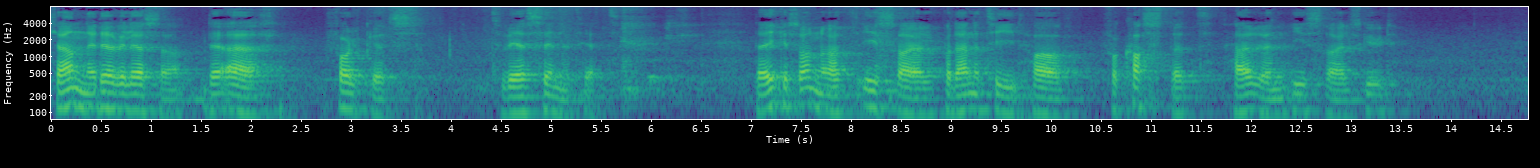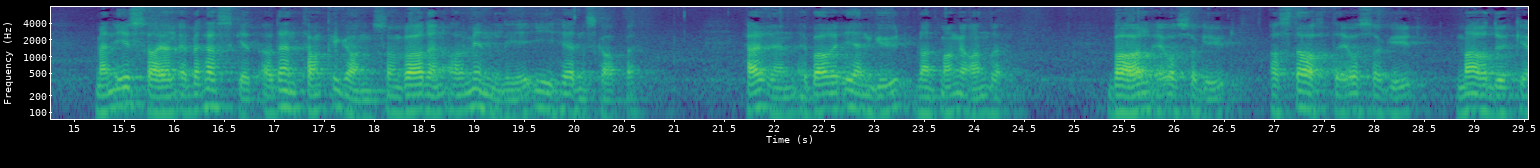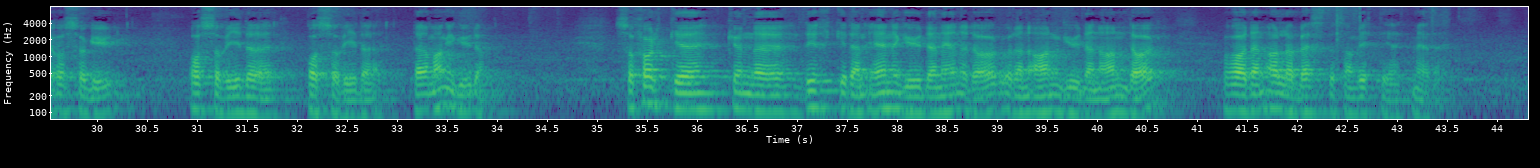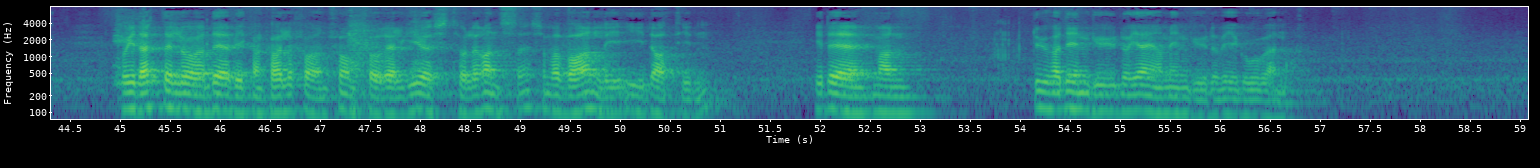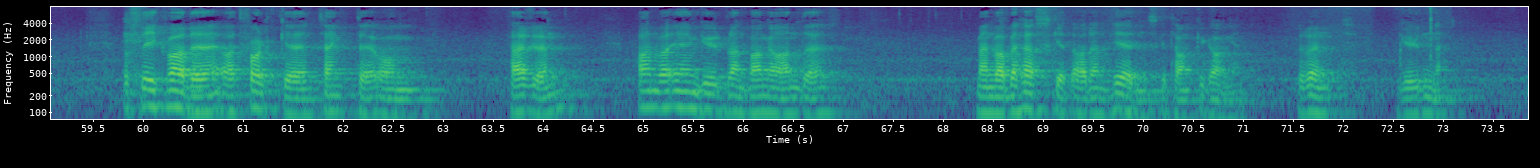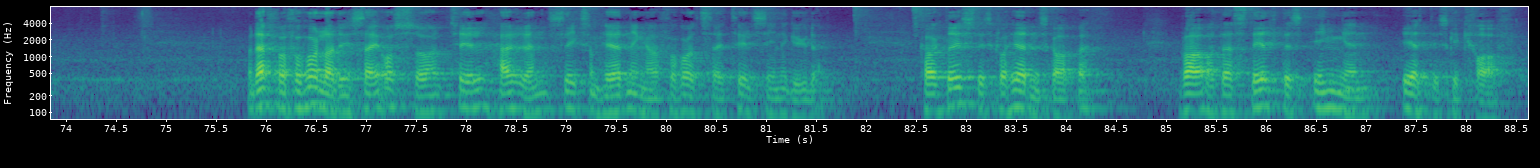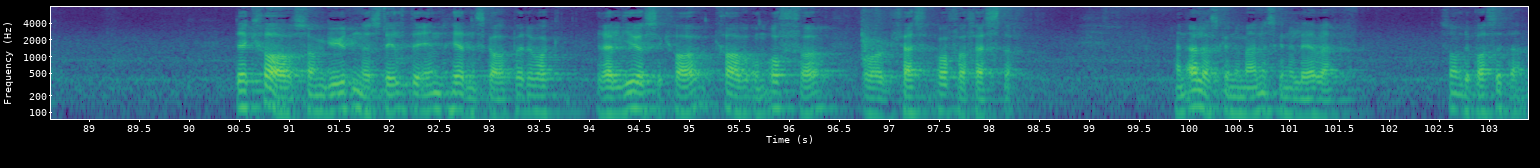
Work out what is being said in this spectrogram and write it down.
Kjernen i det vi leser, det er folkets tvesinnethet. Det er ikke sånn at Israel på denne tid har forkastet Herren Israels Gud. Men Israel er behersket av den tankegang som var den alminnelige i hedenskapet. Herren er bare én Gud blant mange andre. Baal er også Gud. Astarte er også Gud. Marduk er også Gud, osv., osv. Det er mange guder. Så folket kunne dyrke den ene Gud den ene dag og den annen Gud den annen dag, og ha den aller beste samvittighet med det. Og I dette lå det vi kan kalle for en form for religiøs toleranse, som var vanlig i datiden. I det man Du har din Gud, og jeg har min Gud, og vi er gode venner. Og slik var det at folket tenkte om Herren. Han var én Gud blant mange andre, men var behersket av den hedenske tankegangen rundt gudene. Og Derfor forholder de seg også til Herren slik som hedninger forholdt seg til sine guder. Karakteristisk for hedenskapet var at det stiltes ingen etiske krav. Det krav som gudene stilte inn hedenskapet, det var religiøse krav, krav om offer og fest, offerfester. Men ellers kunne menneskene leve som det passet dem.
